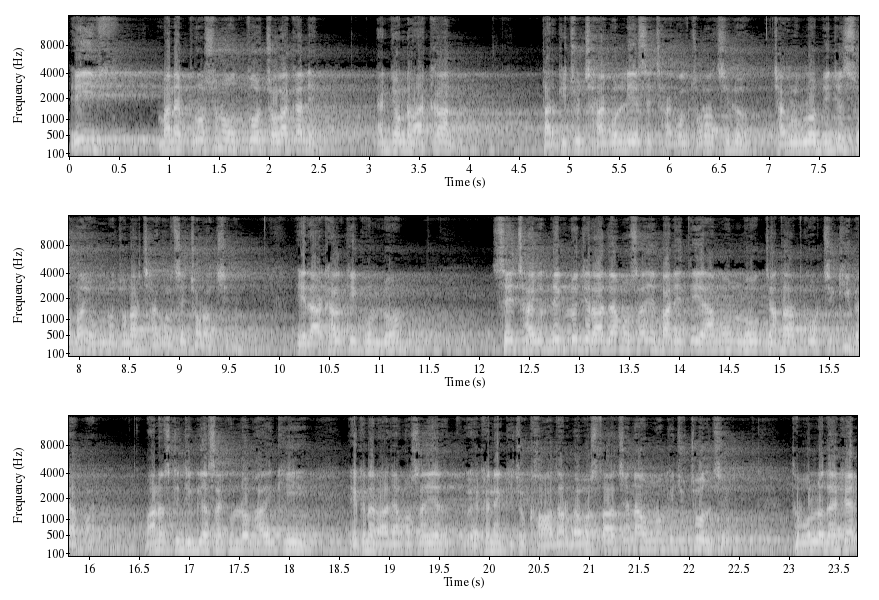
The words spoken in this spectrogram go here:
এই মানে প্রশ্ন উত্তর চলাকালীন একজন রাখাল, তার কিছু ছাগল নিয়ে সে ছাগল চড়াচ্ছিল। ছাগলগুলো নিজস্ব নয় অন্যজনার ছাগল সে চড়াচ্ছিল। এই রাখাল কি করল? সে ছাগল দেখল যে রাজা মশাইয়ের বাড়িতে এমন লোক যাতায়াত করছে, কি ব্যাপার? মানুষকে জিজ্ঞাসা করল, ভাই, কি এখানে রাজামশাইয়ের এখানে কিছু খাওয়া দাওয়ার ব্যবস্থা আছে না অন্য কিছু চলছে? তো বলল, দেখেন,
